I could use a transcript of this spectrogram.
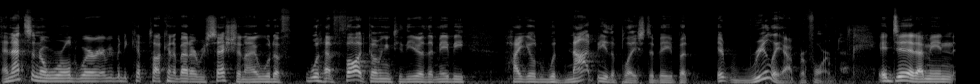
And that's in a world where everybody kept talking about a recession. I would have would have thought going into the year that maybe high yield would not be the place to be, but it really outperformed. It did. I mean,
